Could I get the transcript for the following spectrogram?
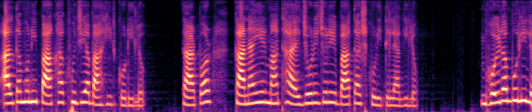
আলতামণি পাখা খুঁজিয়া বাহির করিল। তারপর কানাইয়ের মাথায় জোরে জোরে বাতাস করিতে লাগিল। ভৈরব বলিল,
